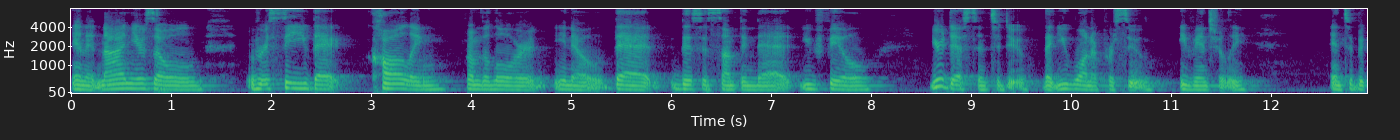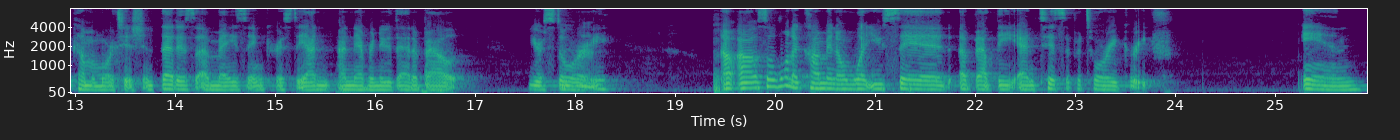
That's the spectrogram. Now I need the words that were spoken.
And at nine years old, receive that calling from the Lord, you know, that this is something that you feel you're destined to do, that you want to pursue eventually and to become a mortician. That is amazing, Christie. I, I never knew that about your story. Mm-hmm. I, also want to comment on what you said about the anticipatory grief. And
